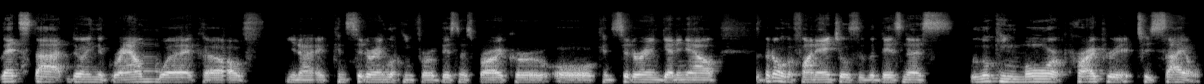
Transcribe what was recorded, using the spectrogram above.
let's start doing the groundwork of, you know, considering looking for a business broker or considering getting our, but all the financials of the business looking more appropriate to sale.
